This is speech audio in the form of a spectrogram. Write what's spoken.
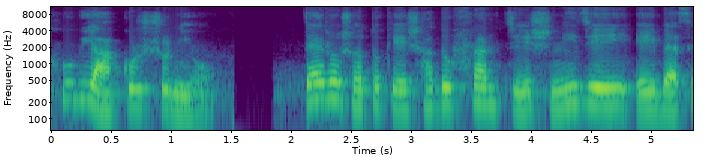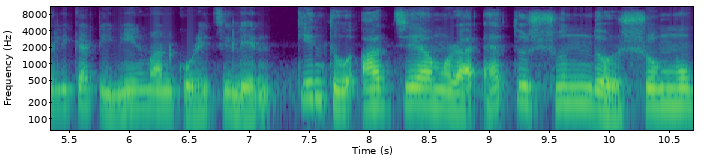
খুবই আকর্ষণীয়। তেরো শতকে সাধু ফ্রান্সিস নিজেই এই ব্যাসিলিকাটি নির্মাণ করেছিলেন, কিন্তু আজ যে আমরা এত সুন্দর সম্মুখ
